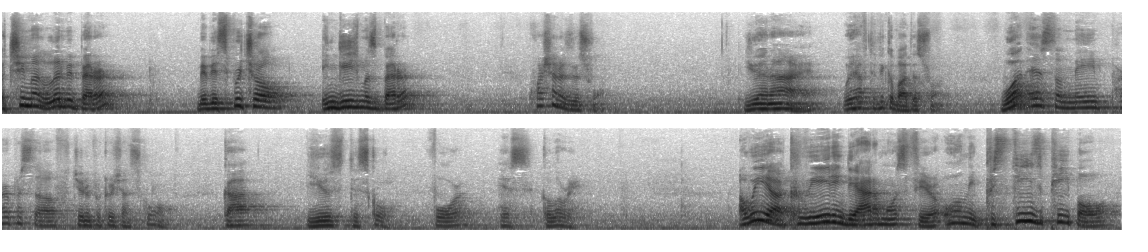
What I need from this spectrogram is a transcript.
achievement a little bit better. Maybe spiritual engagement is better. Question is this one. You and I, we have to think about this one. What is the main purpose of Juniper Christian School? God used this school for His glory. Are we uh, creating the atmosphere only prestige people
